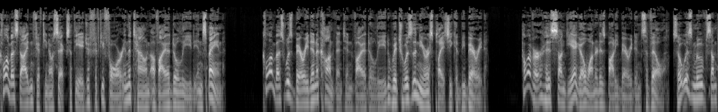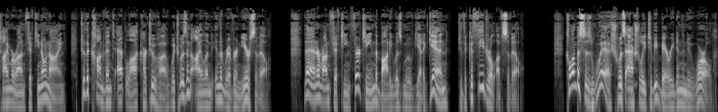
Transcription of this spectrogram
Columbus died in 1506 at the age of 54 in the town of Valladolid in Spain. Columbus was buried in a convent in Valladolid, which was the nearest place he could be buried. However, his son Diego wanted his body buried in Seville, so it was moved sometime around 1509 to the convent at La Cartuja, which was an island in the river near Seville. Then, around 1513, the body was moved yet again to the Cathedral of Seville. Columbus's wish was actually to be buried in the New World,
